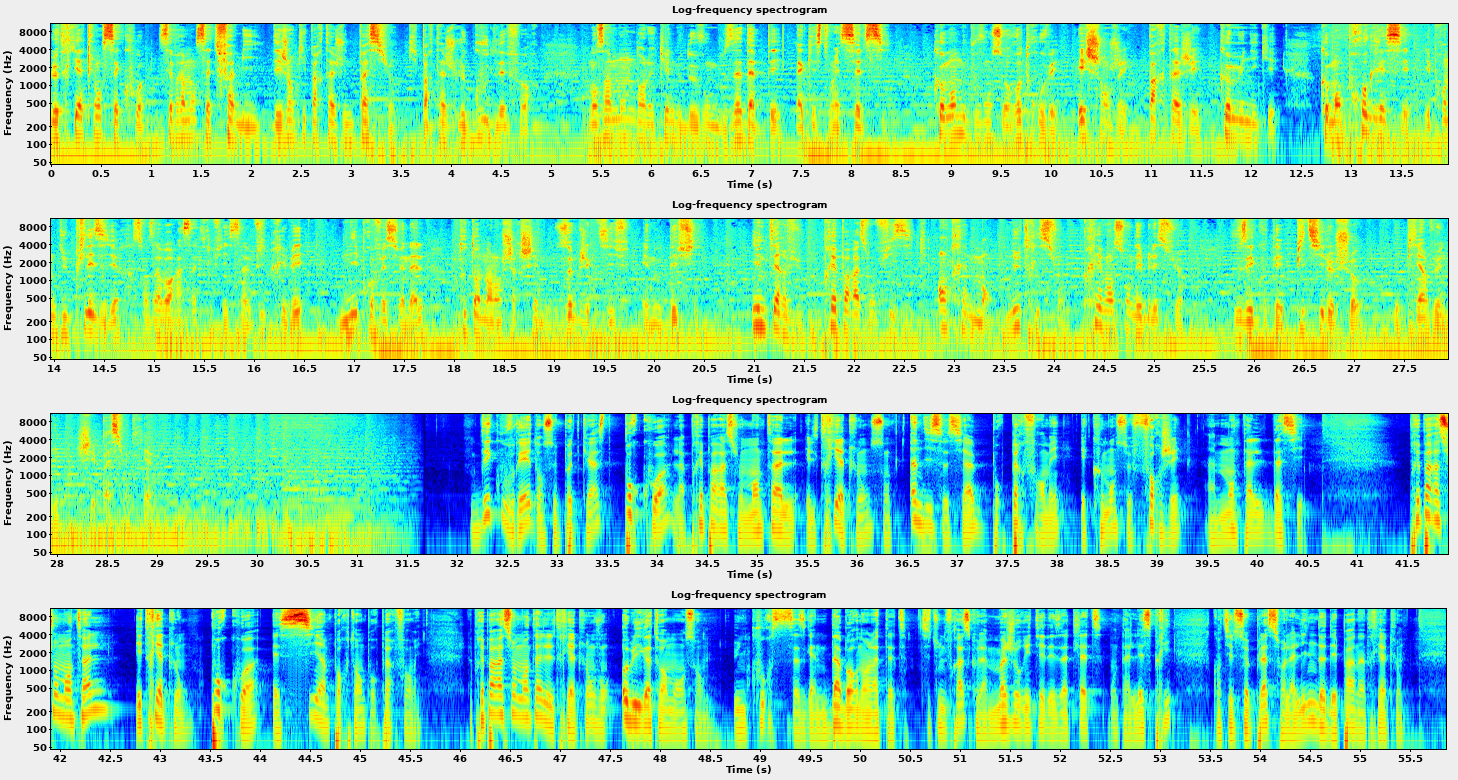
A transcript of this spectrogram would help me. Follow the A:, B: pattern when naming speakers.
A: Le triathlon, c'est quoi? C'est vraiment cette famille, des gens qui partagent une passion, qui partagent le goût de l'effort. Dans un monde dans lequel nous devons nous adapter, la question est celle-ci. Comment nous pouvons se retrouver, échanger, partager, communiquer? Comment progresser et prendre du plaisir sans avoir à sacrifier sa vie privée ni professionnelle tout en allant chercher nos objectifs et nos défis? Interview, préparation physique, entraînement, nutrition, prévention des blessures. Vous écoutez Pity le Show et bienvenue chez Passion Triathlon. Découvrez dans ce podcast pourquoi la préparation mentale et le triathlon sont indissociables pour performer et comment se forger un mental d'acier. Préparation mentale et triathlon, pourquoi est-ce si important pour performer? La préparation mentale et le triathlon vont obligatoirement ensemble. Une course, ça se gagne d'abord dans la tête. C'est une phrase que la majorité des athlètes ont à l'esprit quand ils se placent sur la ligne de départ d'un triathlon.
